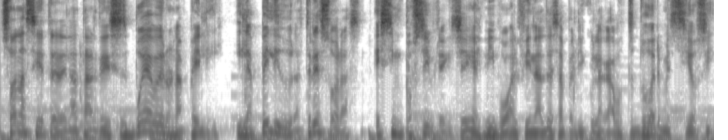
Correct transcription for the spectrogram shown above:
Son las 7 de la tarde y dices, voy a ver una peli. Y la peli dura 3 horas. Es imposible que llegues vivo al final de esa película, Gabo. Te duermes sí o sí.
